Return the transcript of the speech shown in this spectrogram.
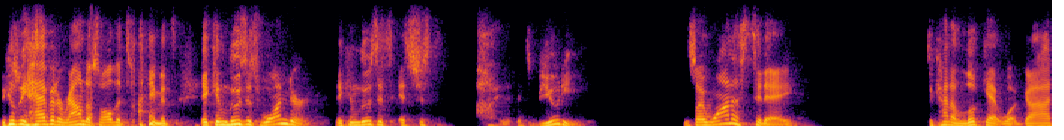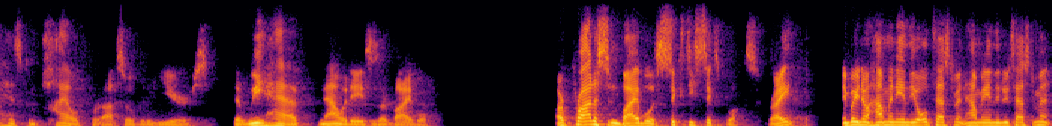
Because we have it around us all the time. It's, it can lose its wonder. It can lose its, it's just, ah, its beauty. And so I want us today to kind of look at what God has compiled for us over the years that we have nowadays as our Bible. Our Protestant Bible is 66 books, right? Anybody know how many in the Old Testament, how many in the New Testament?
